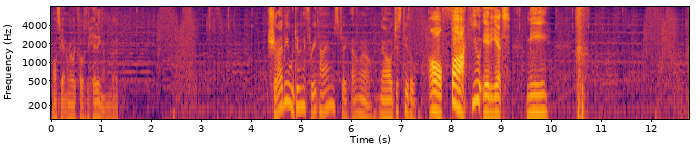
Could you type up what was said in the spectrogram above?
I'm also getting really close to hitting him, but... Should I be doing it three times? I don't know. No, just do the... Oh, fuck! You idiot! Me.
